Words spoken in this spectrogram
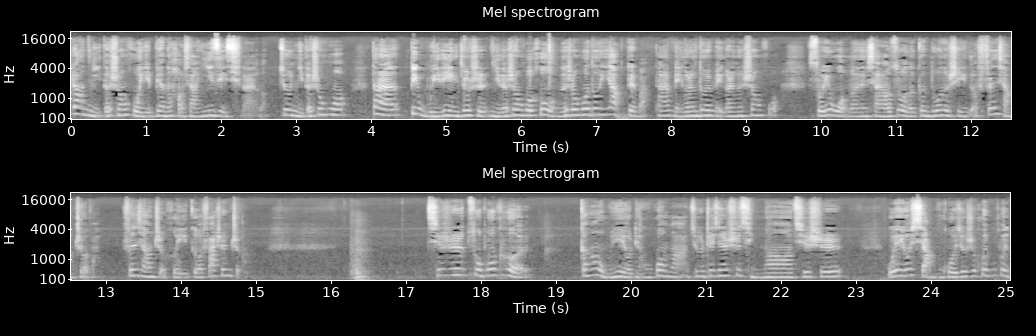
让你的生活也变得好像 easy 起来了。就你的生活，当然并不一定就是你的生活和我们的生活都一样，对吧？当然每个人都有每个人的生活，所以我们想要做的更多的是一个分享者吧，分享者和一个发声者。其实做播客，刚刚我们也有聊过嘛，就是这件事情呢，其实我也有想过，就是会不会。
